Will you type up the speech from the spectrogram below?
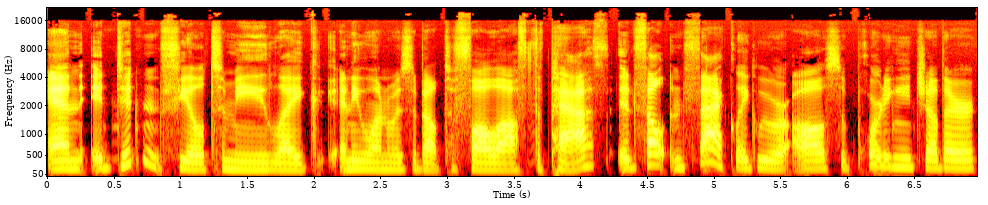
And it didn't feel to me like anyone was about to fall off the path. It felt, in fact, like we were all supporting each other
